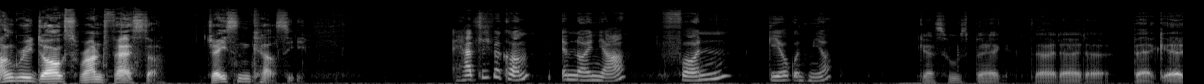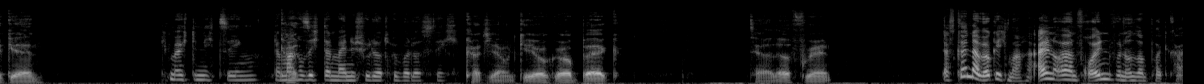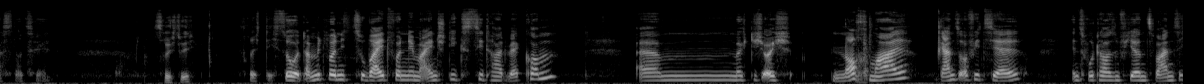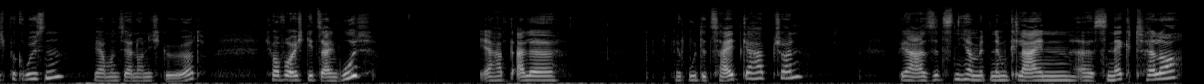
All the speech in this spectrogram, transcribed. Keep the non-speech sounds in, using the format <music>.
Hungry Dogs Run Faster. Jason Kelsey. Herzlich willkommen im neuen Jahr von Georg und mir. Guess who's back? Da, da, da. Back again. Ich möchte nicht singen. Da Kein- machen sich dann meine Schüler drüber lustig. Katja und Georg are back. Tell a friend. Das könnt ihr wirklich machen. Allen euren Freunden von unserem Podcast erzählen. Ist richtig? Ist richtig. So, damit wir nicht zu weit von dem Einstiegszitat wegkommen, ähm, möchte ich euch nochmal ganz offiziell in 2024 begrüßen. Wir haben uns ja noch nicht gehört. Ich hoffe, euch geht's allen gut. Ihr habt alle eine gute Zeit gehabt schon. Wir sitzen hier mit einem kleinen äh, Snackteller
